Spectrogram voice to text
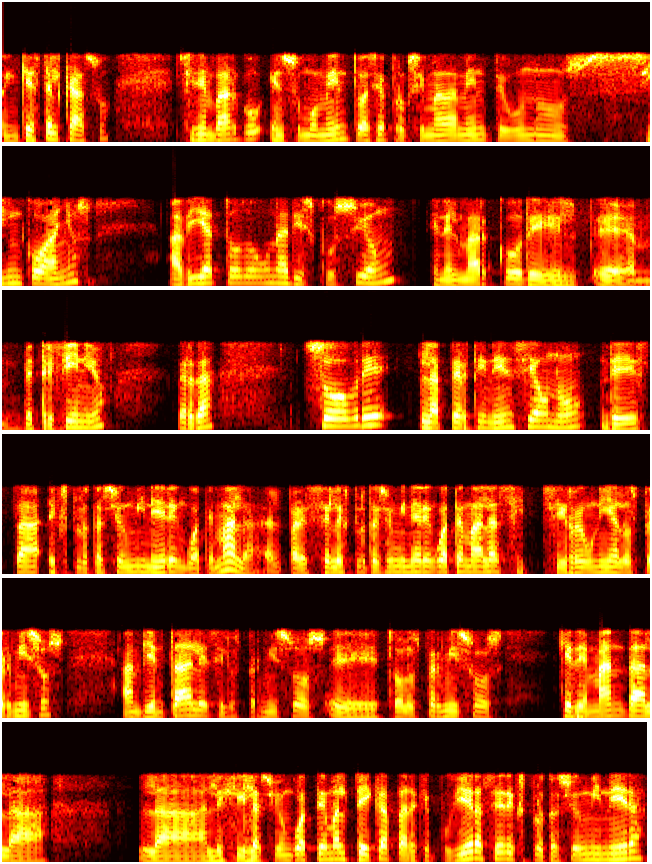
en qué está el caso, sin embargo, en su momento, hace aproximadamente unos cinco años, había toda una discusión en el marco del, eh, de Trifinio, ¿verdad?, sobre la pertinencia o no de esta explotación minera en Guatemala. Al parecer la explotación minera en Guatemala sí, reunía los permisos ambientales y los permisos, eh, todos los permisos que demanda la, la legislación guatemalteca para que pudiera hacer explotación minera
